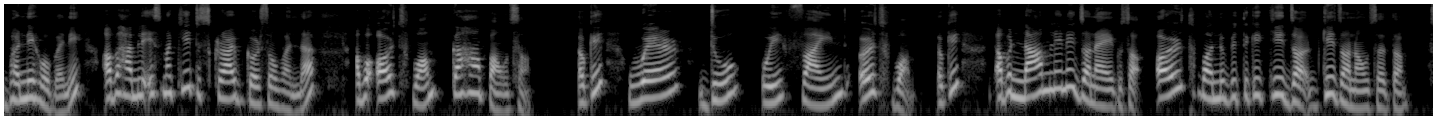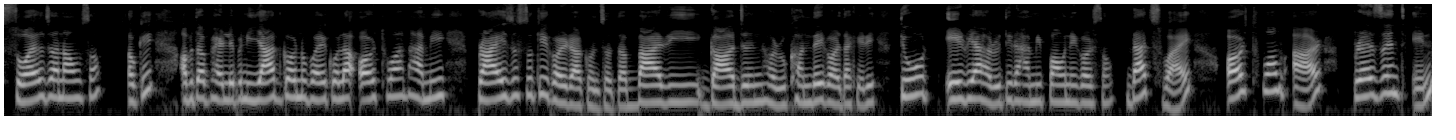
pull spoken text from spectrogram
भन्ने हो भने अब हामीले यसमा के डिस्क्राइब गर्छौँ भन्दा अब अर्थवर्म कहाँ पाउँछ okay where do we find earthworm okay अब नामले नै जनाएको छ। अर्थ भन्नु बित्तिकै के ज के जनाउँछ त? सोयल जनाउँछ ओके अब तपाईँहरूले पनि याद गर्नुभएको होला अर्थवर्म हामी प्रायः जसो के गरिरहेको हुन्छ त? बारी गार्डनहरू खन्दै गर्दाखेरि त्यो एरियाहरूतिर हामी पाउने गर्छौँ। That's why earthworm are present in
